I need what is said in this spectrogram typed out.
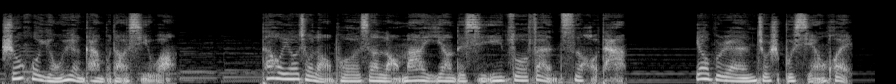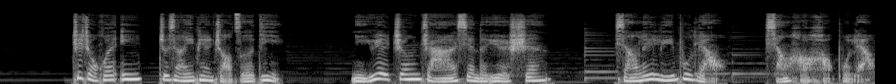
生活永远看不到希望。他会要求老婆像老妈一样的洗衣做饭伺候他，要不然就是不贤惠。这种婚姻就像一片沼泽地，你越挣扎陷得越深，想离离不了，想好好不了。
